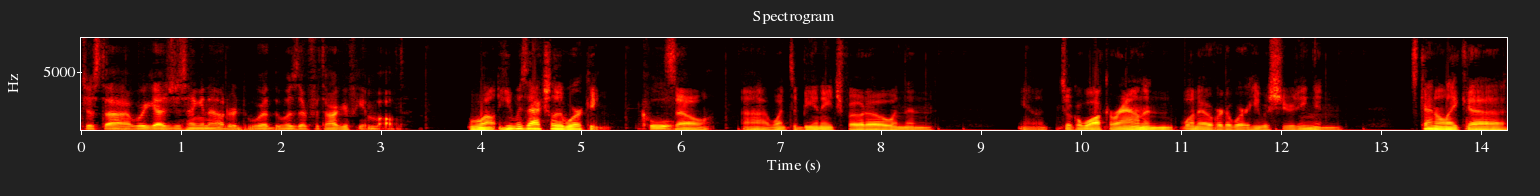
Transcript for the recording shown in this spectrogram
just uh, were you guys just hanging out, or was there photography involved? Well, he was actually working, Cool. so I uh, went to B and H Photo, and then you know took a walk around and went over to where he was shooting, and it's kind of like uh,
